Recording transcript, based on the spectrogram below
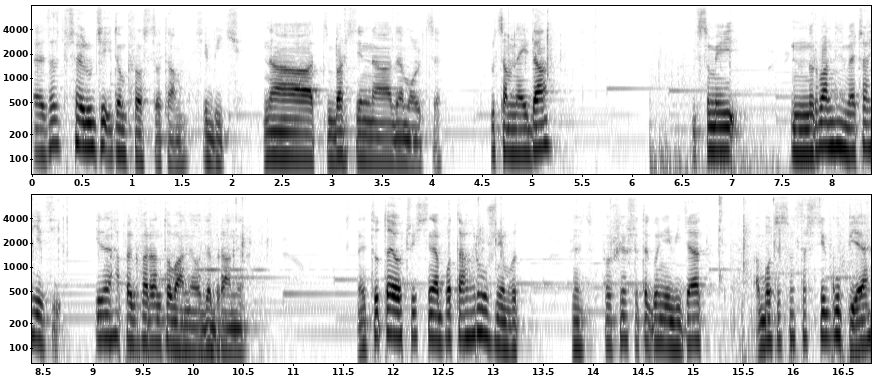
E, Zazwyczaj ludzie idą prosto tam się bić, na, tym bardziej na demolce. Rzucam nejda, w sumie w normalnych meczach jest 1 HP gwarantowany, odebrany. No Tutaj oczywiście na botach różnie, bo po pierwsze tego nie widzę, a boty są strasznie głupie.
